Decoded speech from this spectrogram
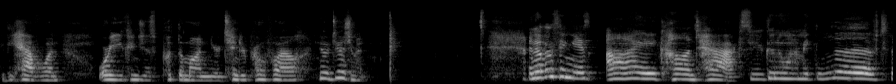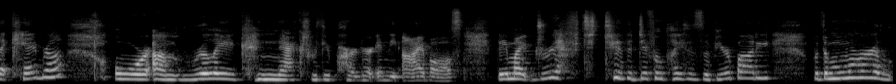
if you have one, or you can just put them on your Tinder profile. No judgment. Another thing is eye contact. So you're gonna wanna make love to that camera or um, really connect with your partner in the eyeballs. They might drift to the different places of your body, but the more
